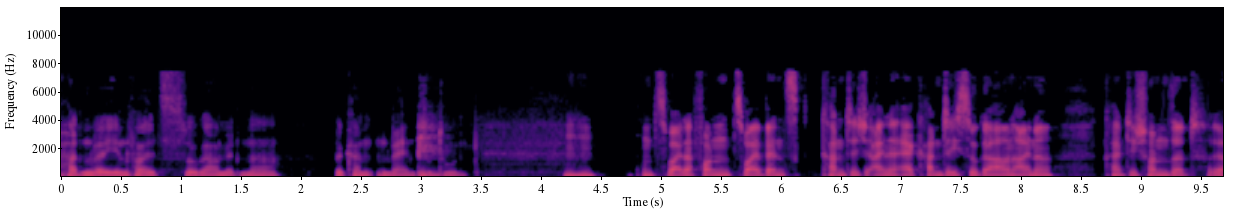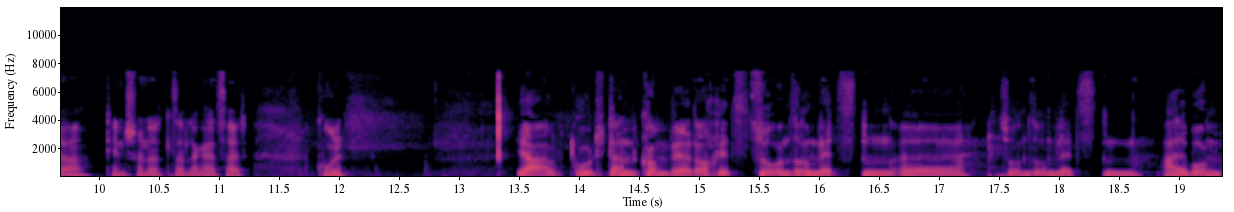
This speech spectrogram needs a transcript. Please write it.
hatten wir jedenfalls sogar mit einer bekannten Band zu tun. Mhm. Und zwei davon, zwei Bands kannte ich. Eine erkannte ich sogar und eine kannte ich schon seit, ja, kenne ich schon seit, seit langer Zeit. Cool. Ja, gut, dann kommen wir doch jetzt zu unserem letzten, äh, zu unserem letzten Album.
